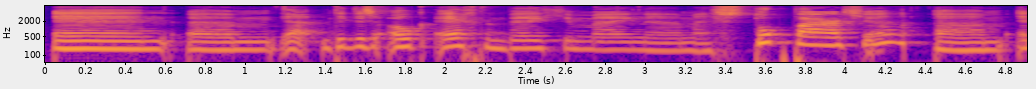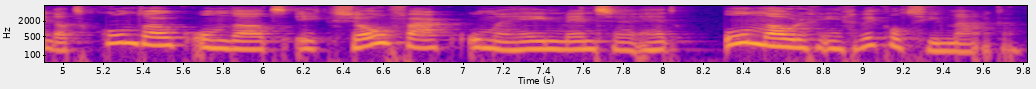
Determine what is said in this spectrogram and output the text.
En um, ja, dit is ook echt een beetje mijn, uh, mijn stokpaardje. Um, en dat komt ook omdat ik zo vaak om me heen mensen het onnodig ingewikkeld zien maken.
